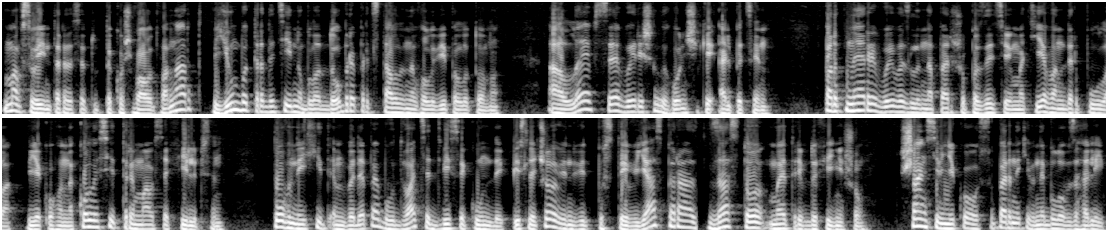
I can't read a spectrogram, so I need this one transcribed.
Мав свої інтереси тут також Ваут Ван Арт. Юмбо традиційно була добре представлена в голові пелотону. Але все вирішили гонщики Альпецин. Партнери вивезли на першу позицію Матьє Вандерпула, в якого на колесі тримався Філіпсен. Повний хід МВДП був 22 секунди, після чого він відпустив Яспера за 100 метрів до фінішу. Шансів нікого з суперників не було взагалі.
